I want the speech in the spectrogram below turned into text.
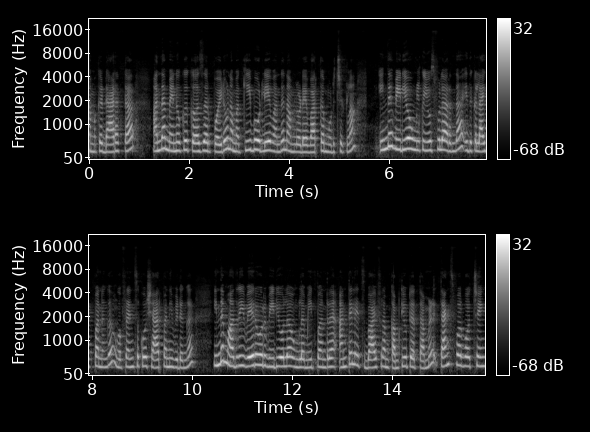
நமக்கு டேரெக்டாக அந்த மெனுக்கு கர்சர் போயிடும். நம்ம கீபோர்ட்லேயே வந்து நம்மளுடைய ஒர்க்கை முடிச்சுக்கலாம். இந்த வீடியோ உங்களுக்கு யூஸ்ஃபுல்லாக இருந்தால் இதுக்கு லைக் பண்ணுங்கள் உங்கள் ஃப்ரெண்ட்ஸுக்கும் ஷேர் பண்ணி விடுங்க. இந்த மாதிரி வேறு ஒரு வீடியோவில் உங்களை மீட் பண்ணுறேன் until it's bye from computer Tamil thanks for வாட்சிங்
